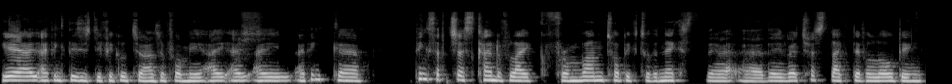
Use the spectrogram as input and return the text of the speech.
yeah, I think this is difficult to answer for me. I, I, I, I think uh, things have just kind of like from one topic to the next uh, they were just like developing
